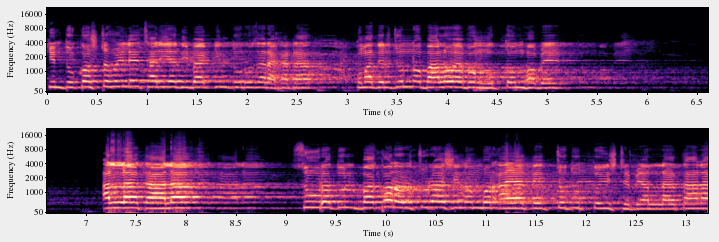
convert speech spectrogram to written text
কিন্তু কষ্ট হইলে ছাড়িয়ে দিবা, কিন্তু রোজা রাখাটা তোমাদের জন্য ভালো এবং উত্তম হবে। আল্লাহ তাআলা সূরাতুল বাকারার 84 নম্বর আয়াতের চতুর্থ স্টেপে আল্লাহ তাআলা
